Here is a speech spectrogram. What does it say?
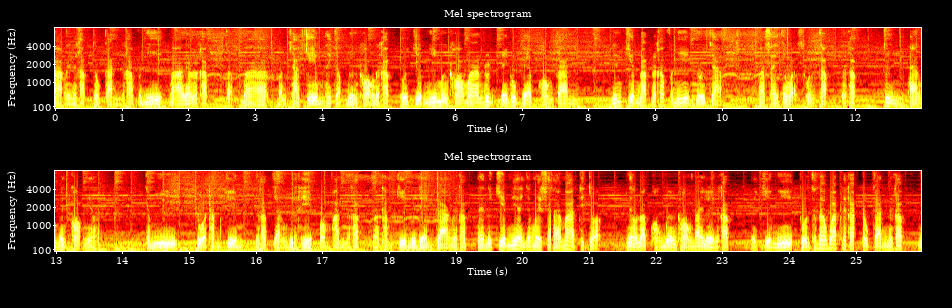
มากเลยนะครับ เจ้ากันนะครับ วันนี้มาแล้วนะครับ กลับมาบัญชาเกมให้กับเมืองทองนะครับ โดยเกมนี้เมืองทองมาในรูปแบบของการเน้นเกมรับนะครับ วันนี้โดยจะอาศัยจังหวะสวนกลับนะครับ ซึ่งทางแบงคอกเนี่ยจะมีตัวทำเกมนะครับอย่างวิรเทพป้อมพันธ์นะครับ มาทำเกมในแดนกลางนะครับ แต่ในเกมนี้ยังไม่สามารถที่เจาะแนวรับของเมืองทองได้เลยนะครับ ในเกมนี้ส่วนธนวัฒน์นะครับเจ้ากันนะครับใน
